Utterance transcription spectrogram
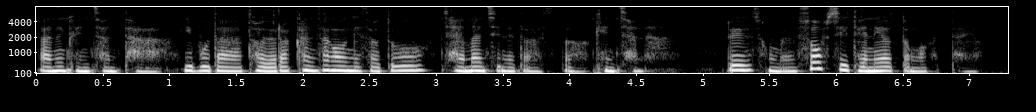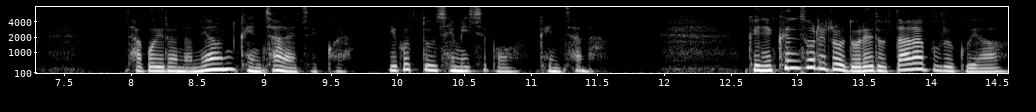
나는 괜찮다. 이보다 더 열악한 상황에서도 잘만 지내다 왔어. 괜찮아.를 정말 수없이 되뇌었던 것 같아요. 자고 일어나면 괜찮아질 거야. 이것도 재미지 뭐. 괜찮아. 괜히 큰 소리로 노래도 따라 부르고요.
